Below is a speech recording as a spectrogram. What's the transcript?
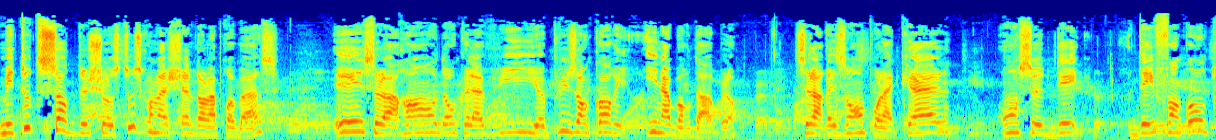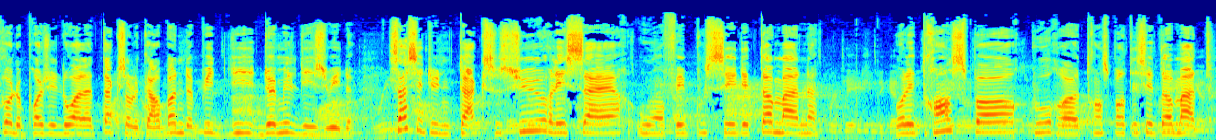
mais toutes sortes de choses, tout ce qu'on achète dans la province, et cela rend donc la vie plus encore inabordable. C'est la raison pour laquelle on se dé défend contre le projet de loi à la taxe sur le carbone depuis 2018. Ça, c'est une taxe sur les serres où on fait pousser des tomates pour les transports, pour euh, transporter ces tomates.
